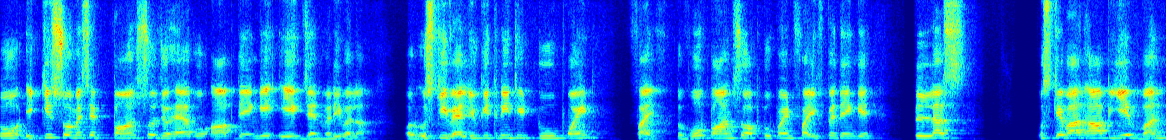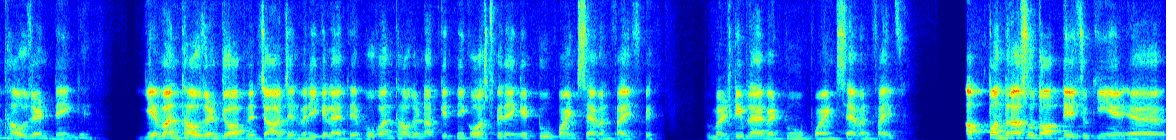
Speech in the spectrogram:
तो इक्कीस सौ में से पाँच सौ जो है, वो आप देंगे एक जनवरी वाला, और उसकी वैल्यू कितनी थी? टू पॉइंट फाइव तो वो पाँच सौ आप टू पॉइंट फाइव पे देंगे प्लस उसके बाद आप ये वन थाउज़ेंड देंगे। ये वन थाउज़ेंड जो आपने चार जनवरी के लाए थे, वो वन थाउज़ेंड आप कितनी कॉस्ट पे देंगे? टू पॉइंट सेवन फाइव पे। तो multiply by two point seven five अब पंद्रह सौ तो आप दे चुकी हैं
